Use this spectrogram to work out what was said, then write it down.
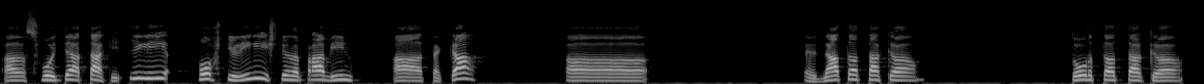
а, своите атаки. Или в общи линии ще направим а, така а, едната атака, втората атака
